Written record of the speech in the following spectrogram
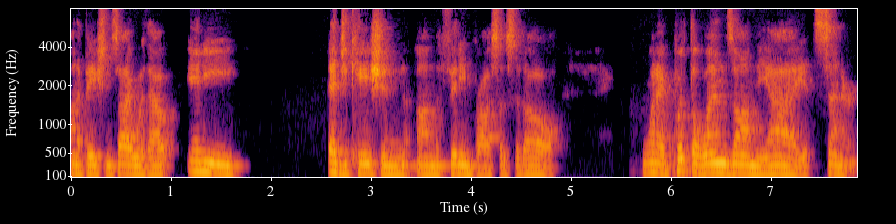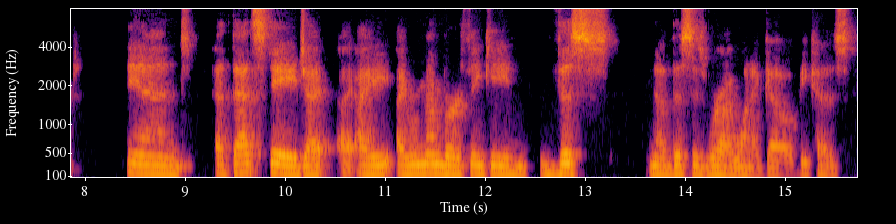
on a patient's eye without any education on the fitting process at all when I put the lens on the eye, it's centered. And at that stage, I, I, I remember thinking this, you know, this is where I want to go because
